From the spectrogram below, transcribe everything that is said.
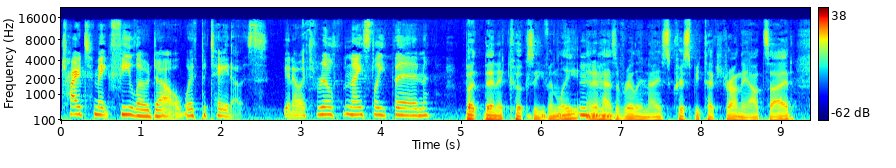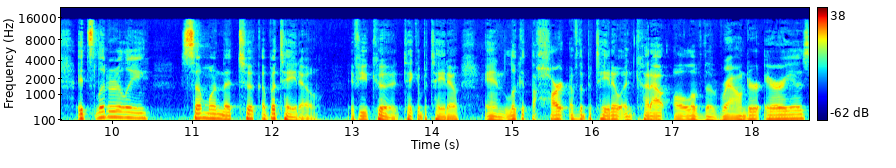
tried to make phyllo dough with potatoes. You know, it's real nicely thin. but then it cooks evenly and Mm-hmm. it has a really nice crispy texture on the outside. It's literally someone that took a potato, if you could take a potato and look at the heart of the potato and cut out all of the rounder areas.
